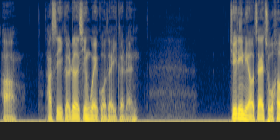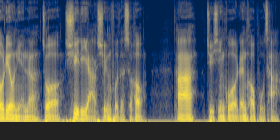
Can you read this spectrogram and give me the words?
啊，他是一个热心为国的一个人。居里纽在主后六年呢，做叙利亚巡抚的时候，他举行过人口普查，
